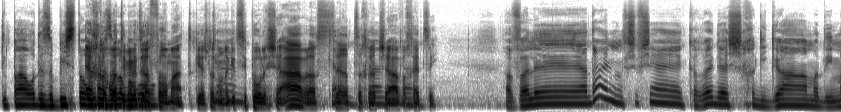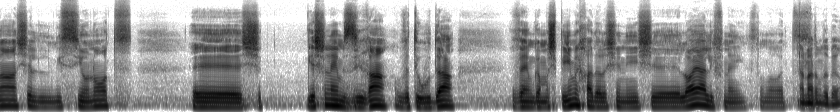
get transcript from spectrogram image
טיפה עוד איזה ביסטורי איך כזה לא אנחנו ברור. מתאימים את זה לפורמט? כי יש לנו כן. נגיד סיפור לשעה, אבל הסרט כן, צריך להיות כן, שעה כן. וחצי. אבל uh, עדיין, אני חושב שכרגע יש חגיגה מדהימה של ניסיונות uh, שיש להם זירה ותעודה, והם גם משפיעים אחד על השני, שלא היה לפני. זאת אומרת... על מה אתה מדבר?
